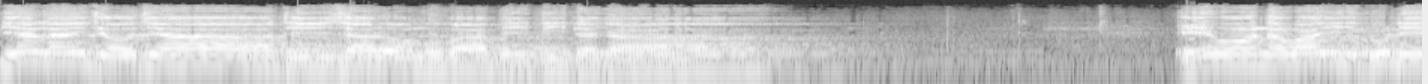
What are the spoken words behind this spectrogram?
ပြန်လိုက်ကြောကြထင်ရှားတော်မူပါပေတိတကားဧဝနဝဤကုလေ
